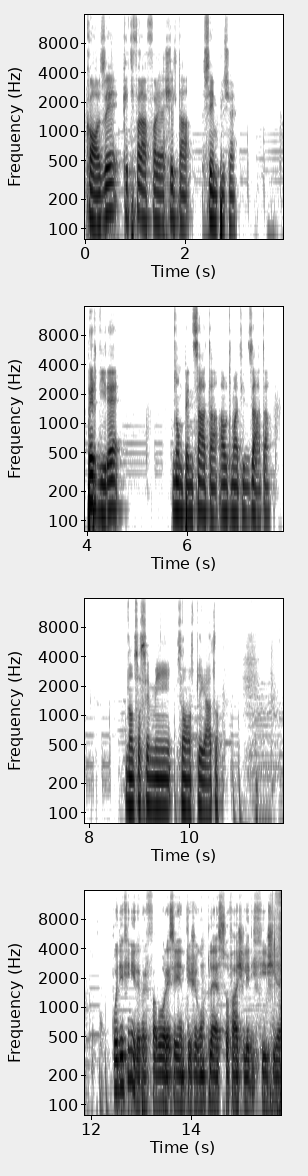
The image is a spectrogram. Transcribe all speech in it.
cose che ti farà fare la scelta semplice per dire non pensata, automatizzata. Non so se mi sono spiegato. Puoi definire per favore semplice, complesso, facile, difficile?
